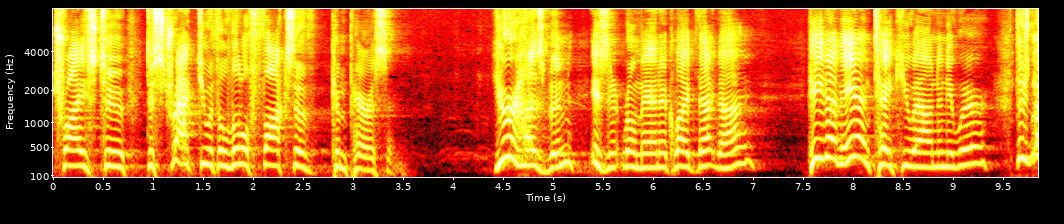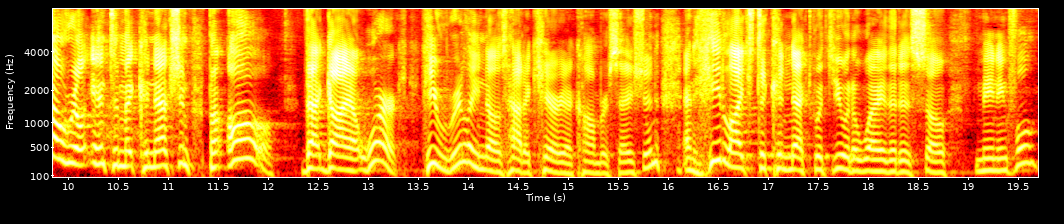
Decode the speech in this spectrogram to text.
tries to distract you with a little fox of comparison. Your husband isn't romantic like that guy. He doesn't take you out anywhere. There's no real intimate connection, but oh, that guy at work, he really knows how to carry a conversation and he likes to connect with you in a way that is so meaningful.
